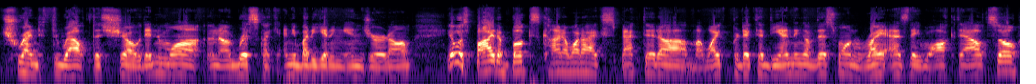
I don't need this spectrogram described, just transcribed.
trend throughout this show. They didn't want you know, risk like anybody getting injured. Um, it was by the books, kind of what I expected. Uh, my wife predicted the ending of this one right as they walked out. So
